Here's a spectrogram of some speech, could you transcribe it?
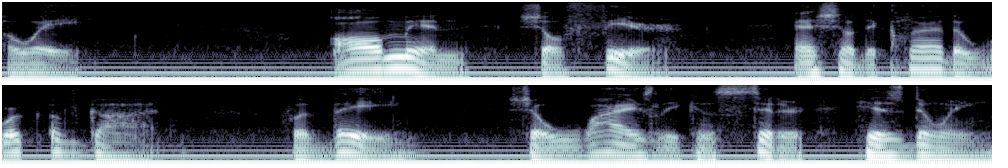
away. All men shall fear and shall declare the work of God, for they shall wisely consider his doing.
